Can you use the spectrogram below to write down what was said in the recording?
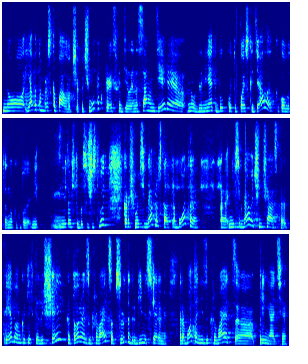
но я потом раскопала вообще, почему так происходило. И на самом деле, ну, для меня это был какой-то поиск идеала какого-то, ну, как бы, не, не то чтобы существует. Короче, мы всегда просто от работы, э, не всегда, очень часто требуем каких-то вещей, которые закрываются абсолютно другими сферами. Работа не закрывает э, принятие,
